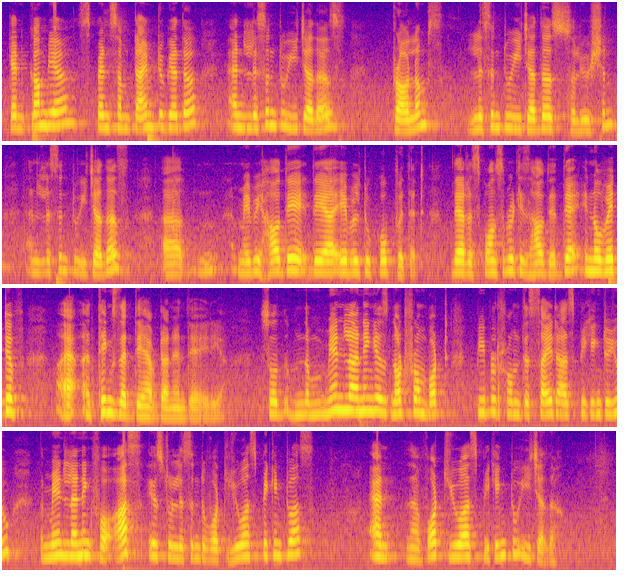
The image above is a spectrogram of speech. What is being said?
can come here, spend some time together, and listen to each other's problems, listen to each other's solution, and listen to each other's uh, maybe how they, they are able to cope with it, their responsibilities, how they, their innovative uh, uh, things that they have done in their area. So the, the main learning is not from what people from this side are speaking to you. The main learning for us is to listen to what you are speaking to us and uh, what you are speaking to each other.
